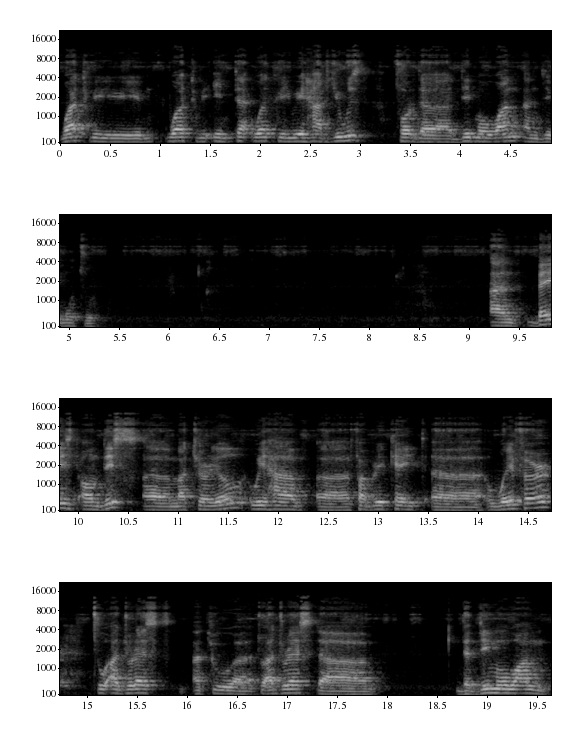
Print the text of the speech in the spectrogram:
What we what we what we, we have used for the demo 1 and demo 2. And based on this uh, material, we have uh, fabricate uh, wafer to address uh, to to address the the demo one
